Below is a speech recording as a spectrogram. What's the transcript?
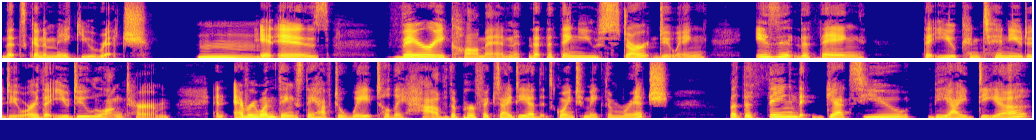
that's going to make you rich. Hmm. It is very common that the thing you start doing isn't the thing that you continue to do or that you do long term. And everyone thinks they have to wait till they have the perfect idea that's going to make them rich. But the thing that gets you the idea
